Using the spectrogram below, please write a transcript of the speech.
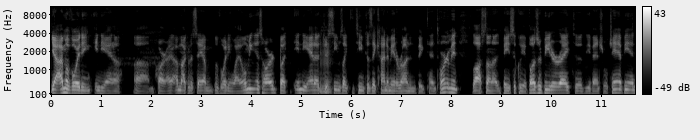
Yeah, I'm avoiding Indiana um, hard. I, am not going to say I'm avoiding Wyoming as hard, but Indiana mm-hmm. just seems like the team because they kind of made a run in the Big Ten tournament, lost on a basically a buzzer beater, right, to the eventual champion.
